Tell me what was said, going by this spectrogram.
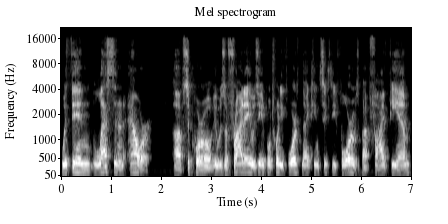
within less than an hour of Socorro. It was a Friday. It was April 24th, 1964. It was about 5 p.m. And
